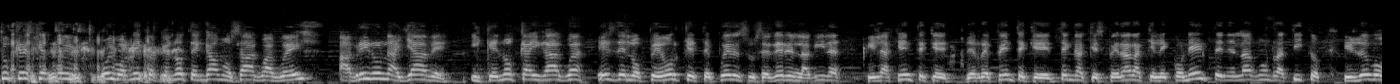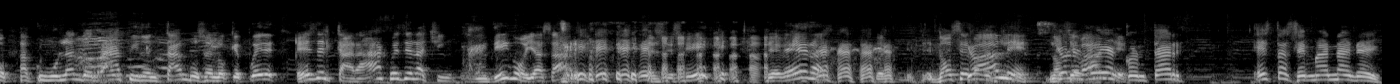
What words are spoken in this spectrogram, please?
¿Tú crees que es muy, muy bonito que no tengamos agua, güey? Abrir una llave y que no caiga agua es de lo peor que te puede suceder en la vida. Y la gente que de repente que tenga que esperar a que le conecten el agua un ratito y luego acumulando rápido en tambos en lo que puede, es del carajo, es de la ching... Digo, ya sabes. Sí, de veras. No se yo, vale. No yo se les vale. voy a contar esta semana en el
